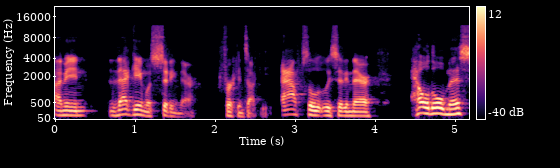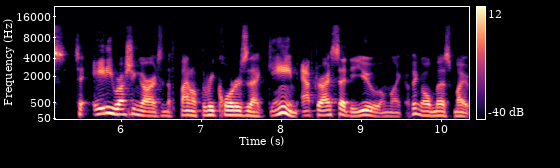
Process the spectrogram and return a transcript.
I mean, that game was sitting there for Kentucky, absolutely sitting there. Held Ole Miss to 80 rushing yards in the final three quarters of that game. After I said to you, I'm like, I think Ole Miss might.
